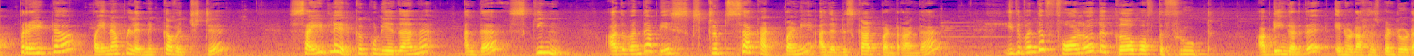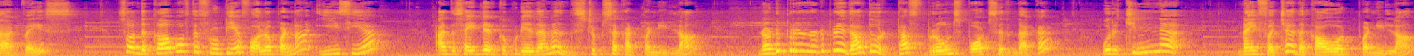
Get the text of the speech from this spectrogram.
அப்ரைட்டாக பைனாப்பிளை நிற்க வச்சுட்டு சைடில் இருக்கக்கூடியதான அந்த ஸ்கின் அது வந்து அப்படியே ஸ்ட்ரிப்ஸாக கட் பண்ணி அதை டிஸ்கார்ட் பண்ணுறாங்க இது வந்து follow the curve of the fruit அப்படிங்கிறது என்னோடய ஹஸ்பண்டோட அட்வைஸ் ஸோ அந்த கர்வ் ஆஃப் த ஃப்ரூட்டையே ஃபாலோ பண்ணால் ஈஸியாக அந்த சைடில் இருக்கக்கூடியதான அந்த ஸ்ட்ரிப்ஸை கட் பண்ணிடலாம். நடுப்புற நடுப்புற ஏதாவது ஒரு டஃப் ப்ரௌன் ஸ்பாட்ஸ் இருந்தாக்க ஒரு சின்ன நைஃப் வச்சு அதை கவ் அவுட் பண்ணிடலாம்.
